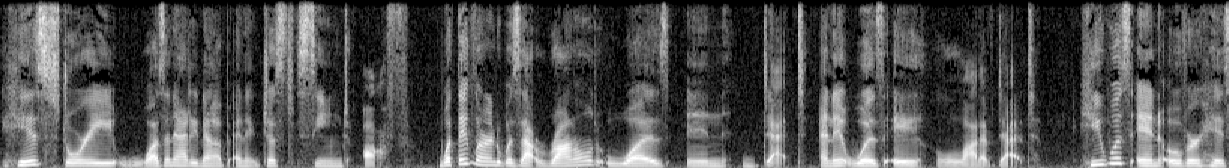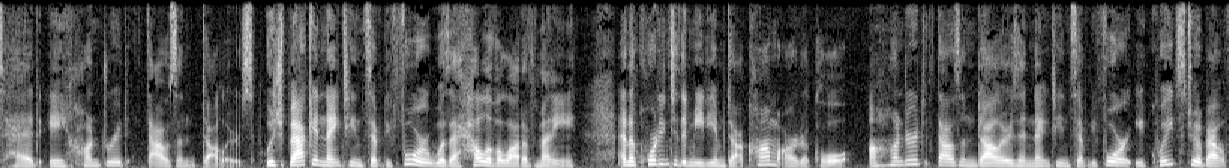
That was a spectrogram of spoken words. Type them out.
His story wasn't adding up and it just seemed off what they learned was that Ronald was in debt, and it was a lot of debt. He was in over his head a hundred thousand dollars, which back in 1974 was a hell of a lot of money. And according to the Medium.com article, $100,000 in 1974 equates to about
